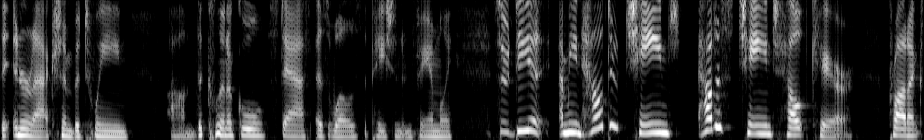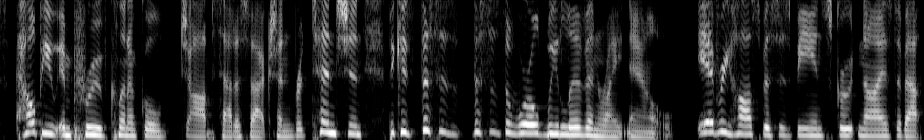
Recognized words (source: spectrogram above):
the interaction between um, the clinical staff as well as the patient and family. So dia i mean how do change how does change healthcare products help you improve clinical job satisfaction, retention because this is this is the world we live in right now. Every hospice is being scrutinized about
